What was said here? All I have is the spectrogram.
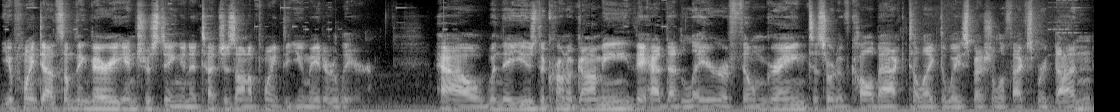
You point out something very interesting, and it touches on a point that you made earlier. how when they used the chronogami, they had that layer of film grain to sort of call back to like the way special effects were done.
